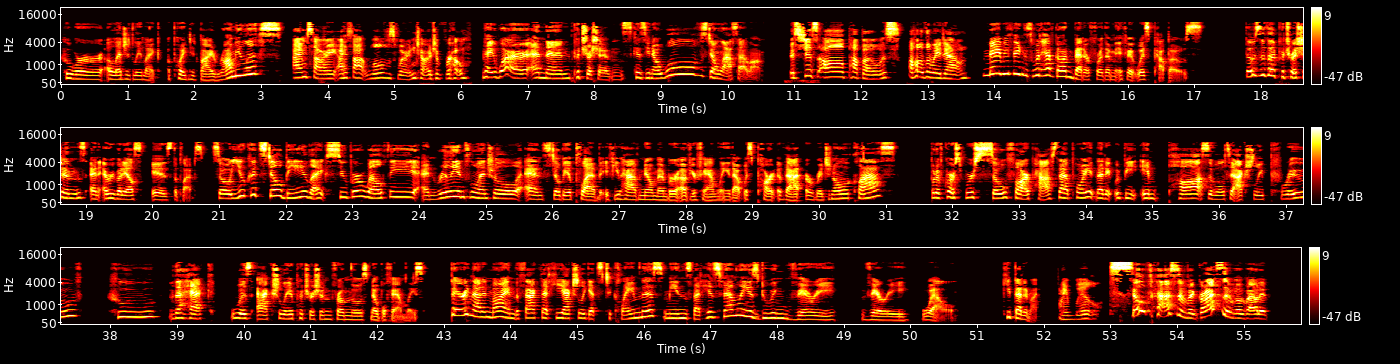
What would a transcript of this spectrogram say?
who were allegedly like appointed by Romulus. I'm sorry, I thought wolves were in charge of Rome. They were, and then patricians, because you know, wolves don't last that long. It's just all puppos, all the way down. Maybe things would have gone better for them if it was puppos. Those are the patricians and everybody else is the plebs. So you could still be like super wealthy and really influential and still be a pleb if you have no member of your family that was part of that original class. But of course, we're so far past that point that it would be impossible to actually prove who the heck was actually a patrician from those noble families bearing that in mind, the fact that he actually gets to claim this means that his family is doing very, very well. Keep that in mind. I will. So passive aggressive about it.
